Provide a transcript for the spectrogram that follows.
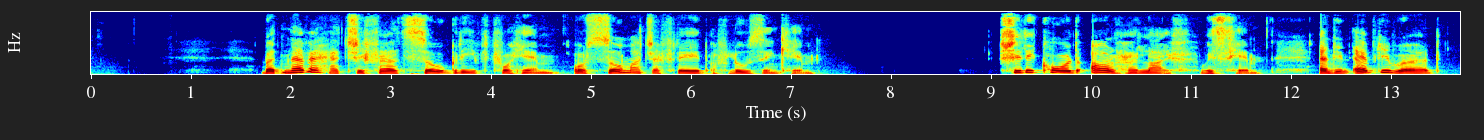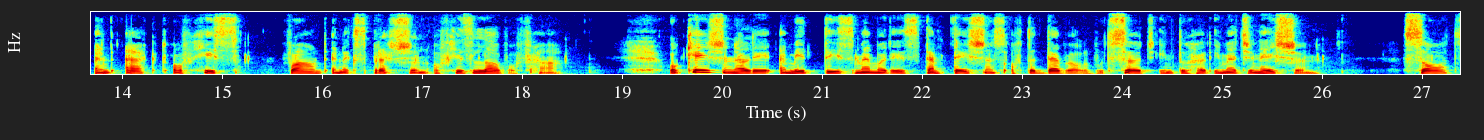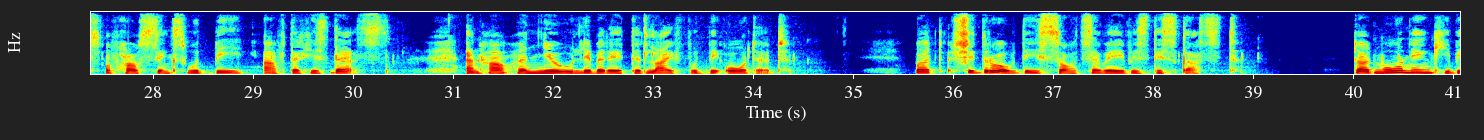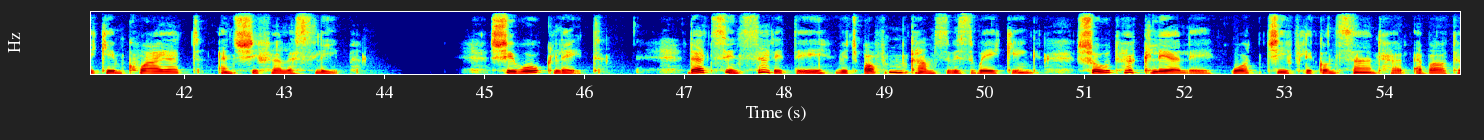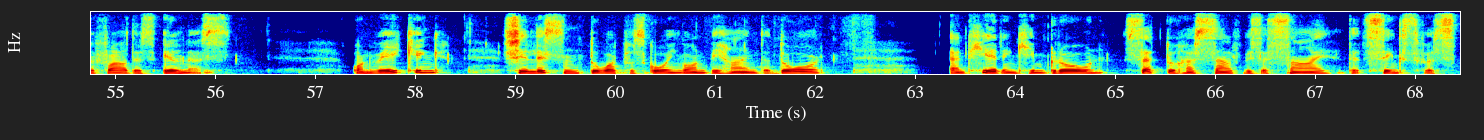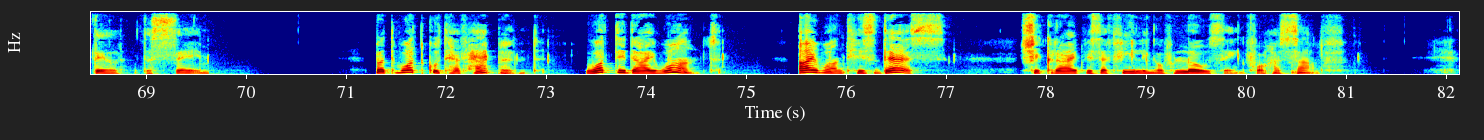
But never had she felt so grieved for him or so much afraid of losing him. She recalled all her life with him, and in every word and act of his found an expression of his love of her. Occasionally amid these memories temptations of the devil would surge into her imagination, thoughts of how things would be after his death, and how her new liberated life would be ordered. But she drove these thoughts away with disgust. Toward morning he became quiet and she fell asleep. She woke late. That sincerity which often comes with waking showed her clearly what chiefly concerned her about her father's illness. On waking she listened to what was going on behind the door, and hearing him groan, said to herself with a sigh that things were still the same. But what could have happened? What did I want? I want his death!" she cried with a feeling of loathing for herself.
